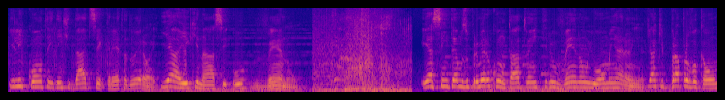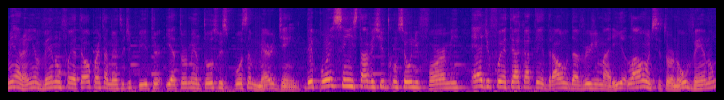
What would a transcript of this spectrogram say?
e lhe conta a identidade secreta do herói. E é aí que nasce o Venom. E assim temos o primeiro contato entre o Venom e o Homem-Aranha, já que para provocar o Homem-Aranha, Venom foi até o apartamento de Peter e atormentou sua esposa Mary Jane. Depois, sem estar vestido com seu uniforme, Ed foi até a Catedral da Virgem Maria, lá onde se tornou o Venom,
